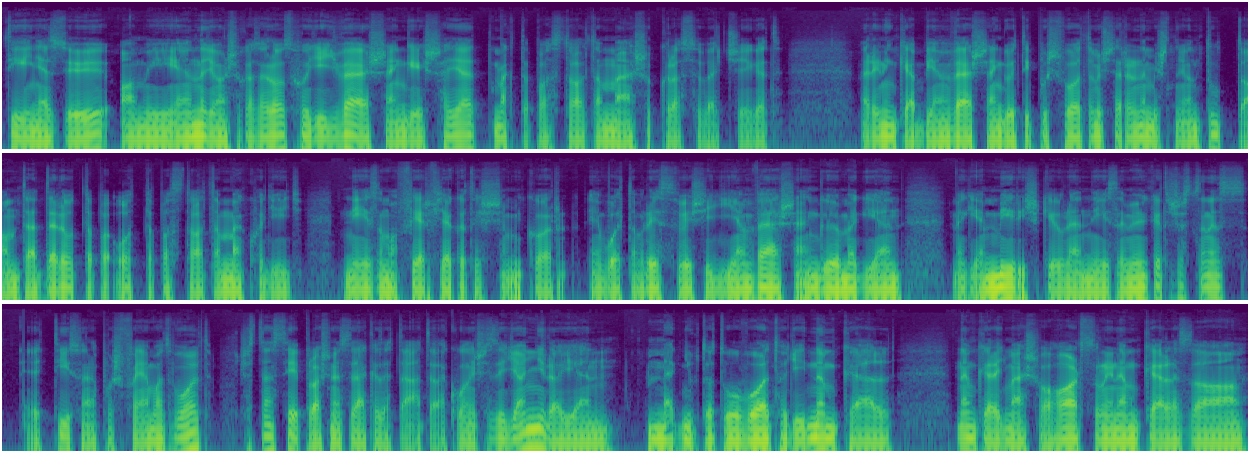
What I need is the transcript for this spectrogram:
tényező, ami nagyon sokat adott, hogy így versengés helyett megtapasztaltam másokkal a szövetséget mert én inkább ilyen versengő típus voltam, és erről nem is nagyon tudtam, tehát erre ott, ott tapasztaltam meg, hogy így nézem a férfiakat, és amikor én voltam részvevő, és így ilyen versengő, meg ilyen, meg ilyen mériskélően nézem őket, és aztán ez egy tíz hónapos folyamat volt, és aztán szép lassan ez elkezdett átalakulni, és ez egy annyira ilyen megnyugtató volt, hogy így nem kell nem kell egymással harcolni, nem kell ez a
